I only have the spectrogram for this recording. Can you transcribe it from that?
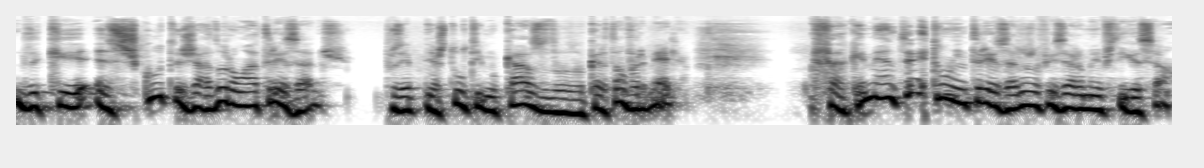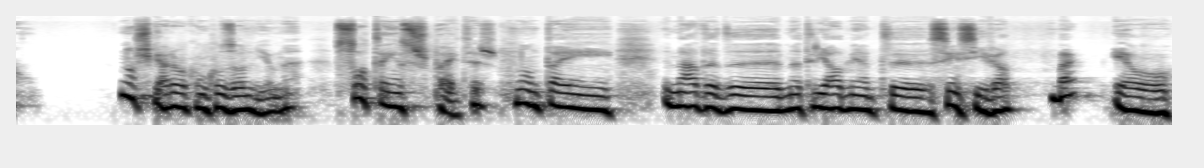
de que as escutas já duram há três anos, por exemplo, neste último caso do cartão vermelho, francamente, então em três anos não fizeram uma investigação. Não chegaram a conclusão nenhuma. Só têm suspeitas, não têm nada de materialmente sensível. Bem, eu,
